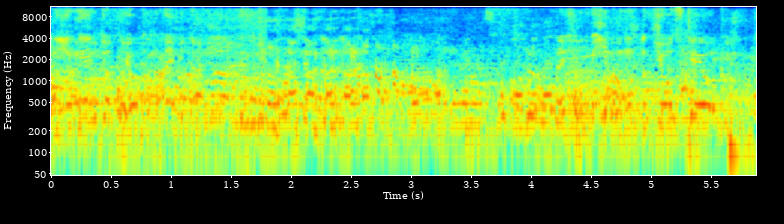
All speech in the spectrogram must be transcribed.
人間にとってよくないみたいな。今本当気をつけようと思って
